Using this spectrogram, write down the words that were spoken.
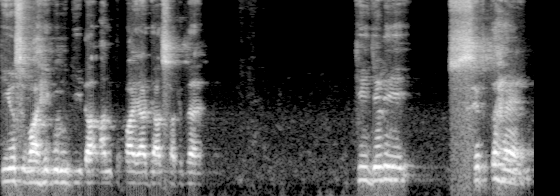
ਕਿ ਉਸ ਵਾਹਿਗੁਰੂ ਜੀ ਦਾ ਅੰਤ ਪਾਇਆ ਜਾ ਸਕਦਾ ਹੈ। ਕਿ ਜਿਹੜੀ ਸਿਫਤ ਹੈ,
